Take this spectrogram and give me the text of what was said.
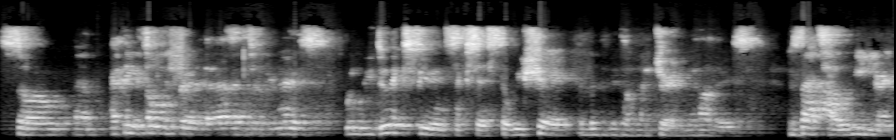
So um, I think it's only fair that as entrepreneurs, when we do experience success, that we share a little bit of that journey with others, because that's how we learn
